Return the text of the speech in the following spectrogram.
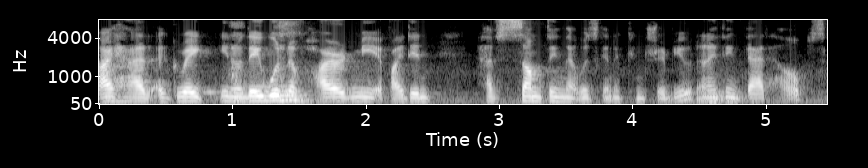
I had a great, you know, they wouldn't have hired me if I didn't have something that was going to contribute, and I think that helps.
